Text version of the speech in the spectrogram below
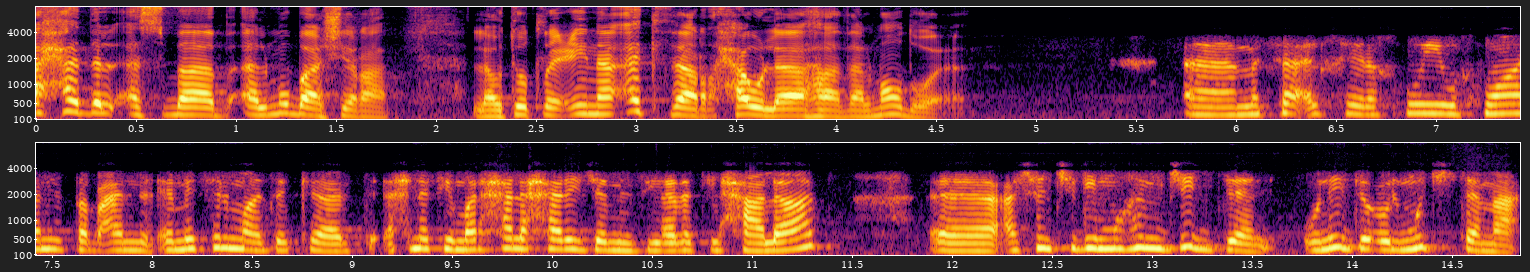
أحد الأسباب المباشرة. لو تطلعين أكثر حول هذا الموضوع. مساء الخير أخوي وإخواني طبعا مثل ما ذكرت إحنا في مرحلة حرجة من زيادة الحالات آه، عشان كذي مهم جدا وندعو المجتمع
